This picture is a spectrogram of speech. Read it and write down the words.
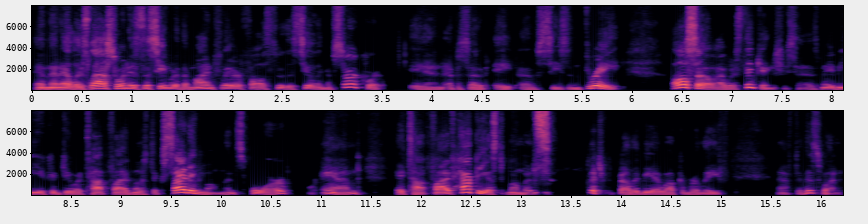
And then Ellie's last one is the scene where the mind flayer falls through the ceiling of Starcourt in episode eight of season three. Also, I was thinking, she says, maybe you could do a top five most exciting moments or, or and a top five happiest moments, which would probably be a welcome relief after this one.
